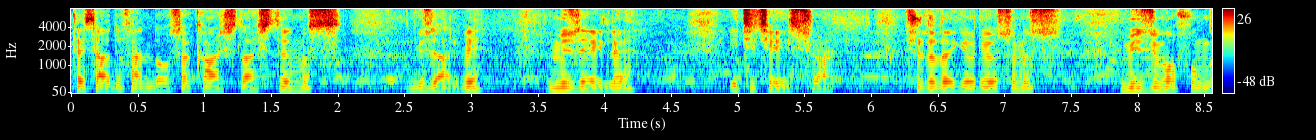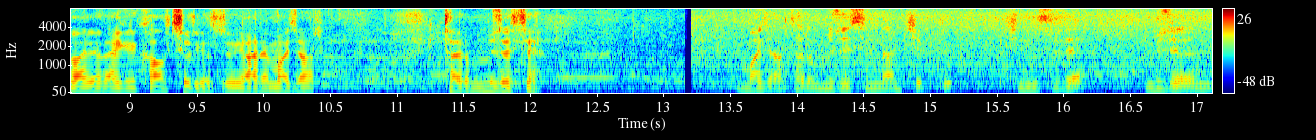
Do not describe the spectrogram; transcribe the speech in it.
tesadüfen de olsa karşılaştığımız güzel bir müzeyle iç içeyiz şu an. Şurada da görüyorsunuz Museum of Hungarian Agriculture yazıyor. Yani Macar Tarım Müzesi. Macar Tarım Müzesi'nden çıktık. Şimdi size müzenin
